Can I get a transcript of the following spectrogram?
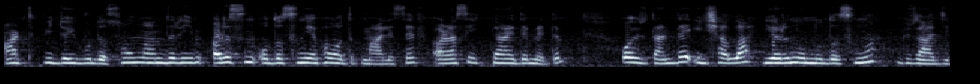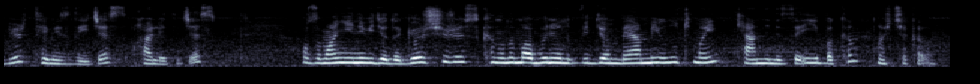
Artık videoyu burada sonlandırayım. Aras'ın odasını yapamadık maalesef. Aras'ı ikna edemedim. O yüzden de inşallah yarın onun odasını güzelce bir temizleyeceğiz, halledeceğiz. O zaman yeni videoda görüşürüz. Kanalıma abone olup videomu beğenmeyi unutmayın. Kendinize iyi bakın. Hoşçakalın.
